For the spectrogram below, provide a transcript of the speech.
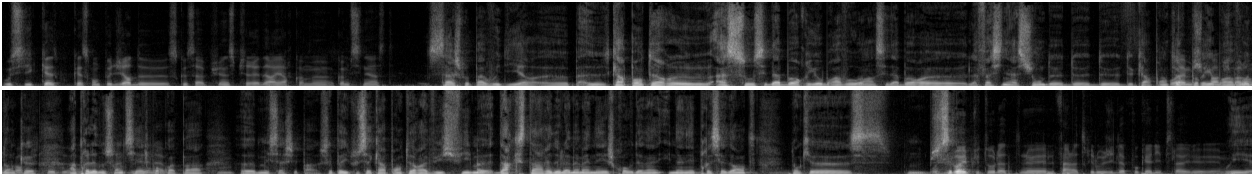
ou si qu'est- qu'est-ce qu'on peut dire de ce que ça a pu inspirer derrière comme cinéaste? Ça, je peux pas vous dire. Euh, bah, euh, Carpenter, euh, Asso, c'est d'abord Rio Bravo. hein. C'est d'abord euh, la fascination de, de, de, de Carpenter Ouais, pour Rio parle- Bravo. Donc, après la notion de siège, pourquoi pas. Mm. Mais ça, je sais pas. Je sais pas du tout si Carpenter a vu ce film. Dark Star est de la même année, je crois, ou d'une une année précédente. Donc, je sais pas. plutôt la, le- enfin, la trilogie de l'Apocalypse. Là, il est- Oui, et,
